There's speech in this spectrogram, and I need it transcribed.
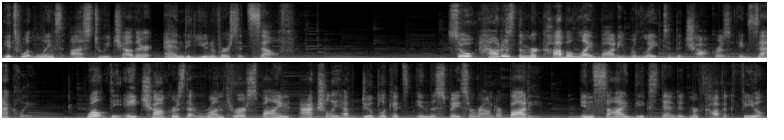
It's what links us to each other and the universe itself. So how does the Merkaba light body relate to the chakras exactly? Well, the eight chakras that run through our spine actually have duplicates in the space around our body, inside the extended Merkabic field.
